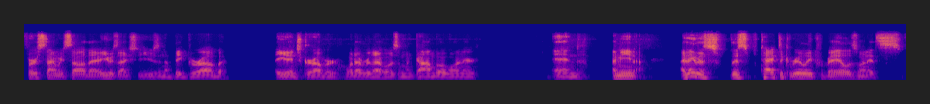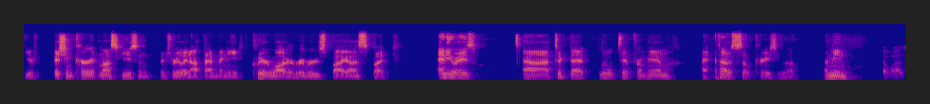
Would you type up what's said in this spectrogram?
first time we saw that, he was actually using a big grub, eight inch grub or whatever that was, a Magambo one. Or, and I mean, I think this this tactic really prevails when it's you're fishing current muskies, and there's really not that many clear water rivers by us. But, anyways, uh, took that little tip from him. I, I thought it was so crazy though. I mean, It was.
